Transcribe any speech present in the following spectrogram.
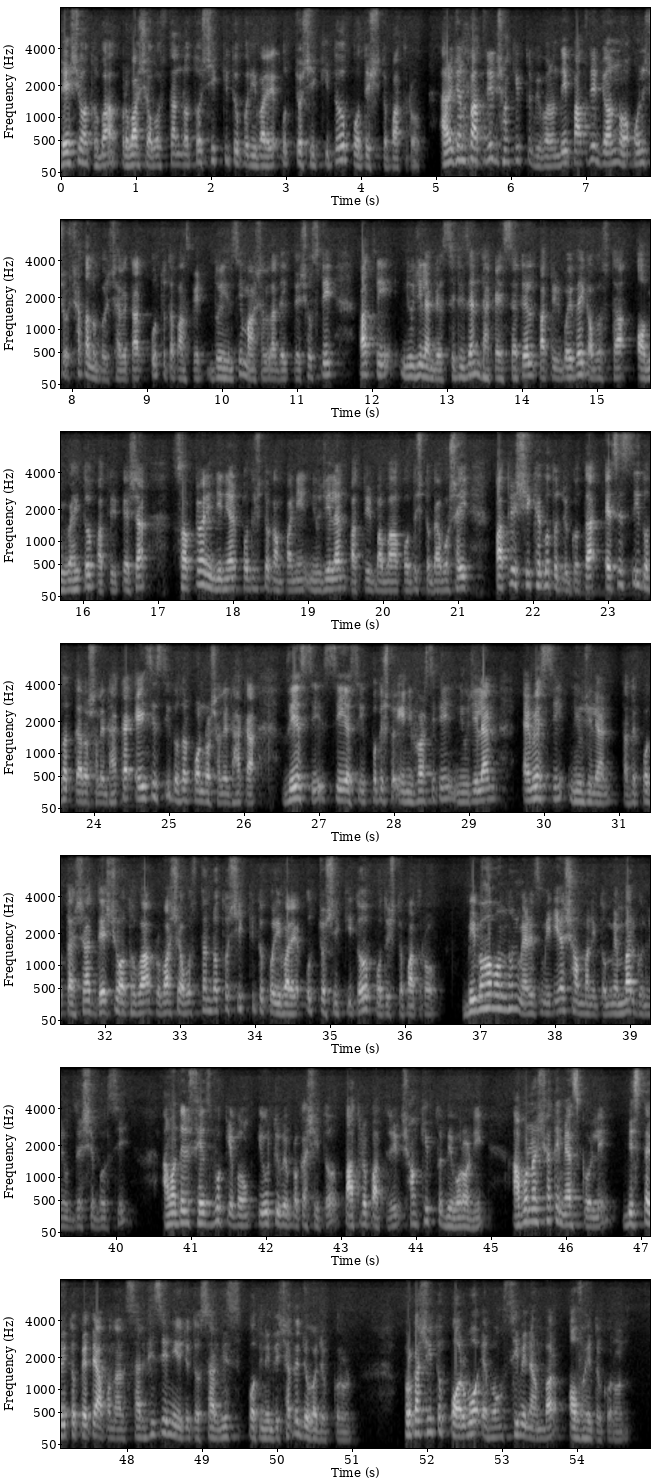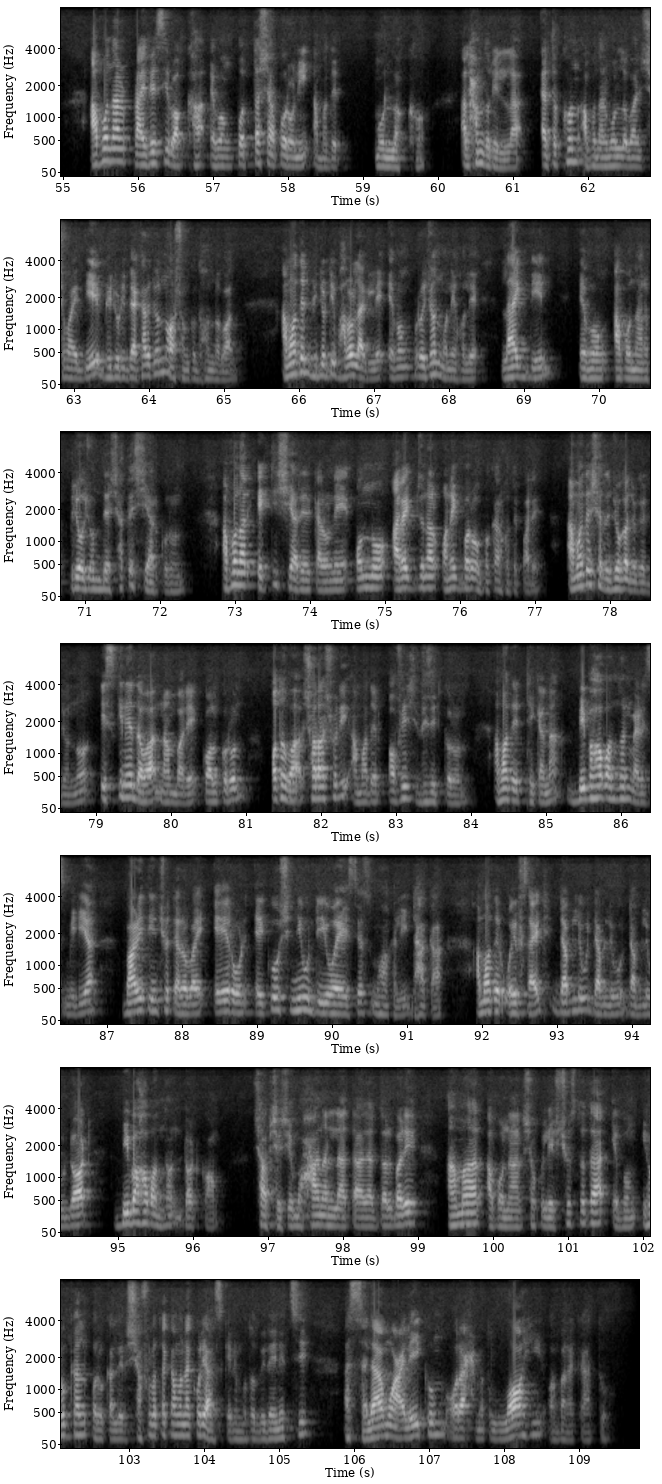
দেশে অথবা প্রবাসী অবস্থানরত শিক্ষিত পরিবারের উচ্চ শিক্ষিত প্রতিষ্ঠিত পাত্র। আরেকজন পাত্রীর সংক্ষিপ্ত বিবরণ দিই। পাত্রীর জন্ম উনিশশো সাতানব্বই সালে। তার উচ্চতা পাঁচ ফিট দুই ইঞ্চি মার্শাল্লাহ দেখতে সুশ্রী। পাত্রী নিউজিল্যান্ডের সিটিজেন, ঢাকায় সেটেল। পাত্রীর বৈবাহিক অবস্থা অবিবাহিত। পাত্রীর পেশা সফটওয়্যার ইঞ্জিনিয়ার, প্রতিষ্ঠিত কোম্পানি নিউজিল্যান্ড পাত্রীর বাবা, প্রতিষ্ঠিত ব্যবসায়ী, পাত্রীর শিক্ষাগত যোগ্যতা, এসএসসি দু তেরো সালে ঢাকা, এইচএসসি দু হাজার পনেরো সালে ঢাকা, ভিএসসি, সিএসসি, প্রতিষ্ঠিত university New Zealand MSc New Zealand তাদের প্রত্যাশা দেশে অথবা প্রবাসী অবস্থানরত, শিক্ষিত পরিবারের উচ্চ শিক্ষিত, প্রতিষ্ঠিত পাত্র। বিবাহ বন্ধন ম্যারেজ মিডিয়া সম্মানিত মেম্বারগণের উদ্দেশ্যে বলছি, আমাদের ফেসবুক এবং ইউটিউবে প্রকাশিত পাত্রপাত্রীর সংক্ষিপ্ত বিবরণী আপনার সাথে ম্যাচ করলে বিস্তারিত পেতে আপনার সার্ভিসে নিয়োজিত সার্ভিস প্রতিনিধির সাথে যোগাযোগ করুন। প্রকাশিত পর্ব এবং সিবি নাম্বার অবহিত করুন। আপনার প্রাইভেসি রক্ষা এবং প্রত্যাশা পূরণই আমাদের মূল লক্ষ্য। আলহামদুলিল্লাহ, এতক্ষণ আপনার মূল্যবান সময় দিয়ে ভিডিওটি দেখার জন্য অসংখ্য ধন্যবাদ। আমাদের ভিডিওটি ভালো লাগলে এবং প্রয়োজন মনে হলে লাইক দিন এবং আপনার প্রিয়জনদের সাথে শেয়ার করুন। আপনার একটি শেয়ারের কারণে অন্য আরেকজনের অনেক বড় উপকার হতে পারে। আমাদের সাথে যোগাযোগের জন্য স্ক্রিনে দেওয়া নাম্বারে কল করুন অথবা সরাসরি আমাদের অফিস ভিজিট করুন। আমাদের ঠিকানা বিবাহবন্ধন ম্যারেজ মিডিয়া, বাড়ি তিনশো তেরো বাই এ রোড একুশ নিউ ডিওএসএস মহাখালী, ঢাকা। আমাদের website W W W dot Bibahabandhan dot com. সবশেষে মহান আল্লাহ তালার দরবারে আমার, আপনার সকলের সুস্থতা এবং ইহকাল পরকালের সফলতা কামনা করে আজকের মতো বিদায় নিচ্ছি। আসসালামু আলাইকুম ও রহমতুল্লাহি ওবরাকাতুহ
